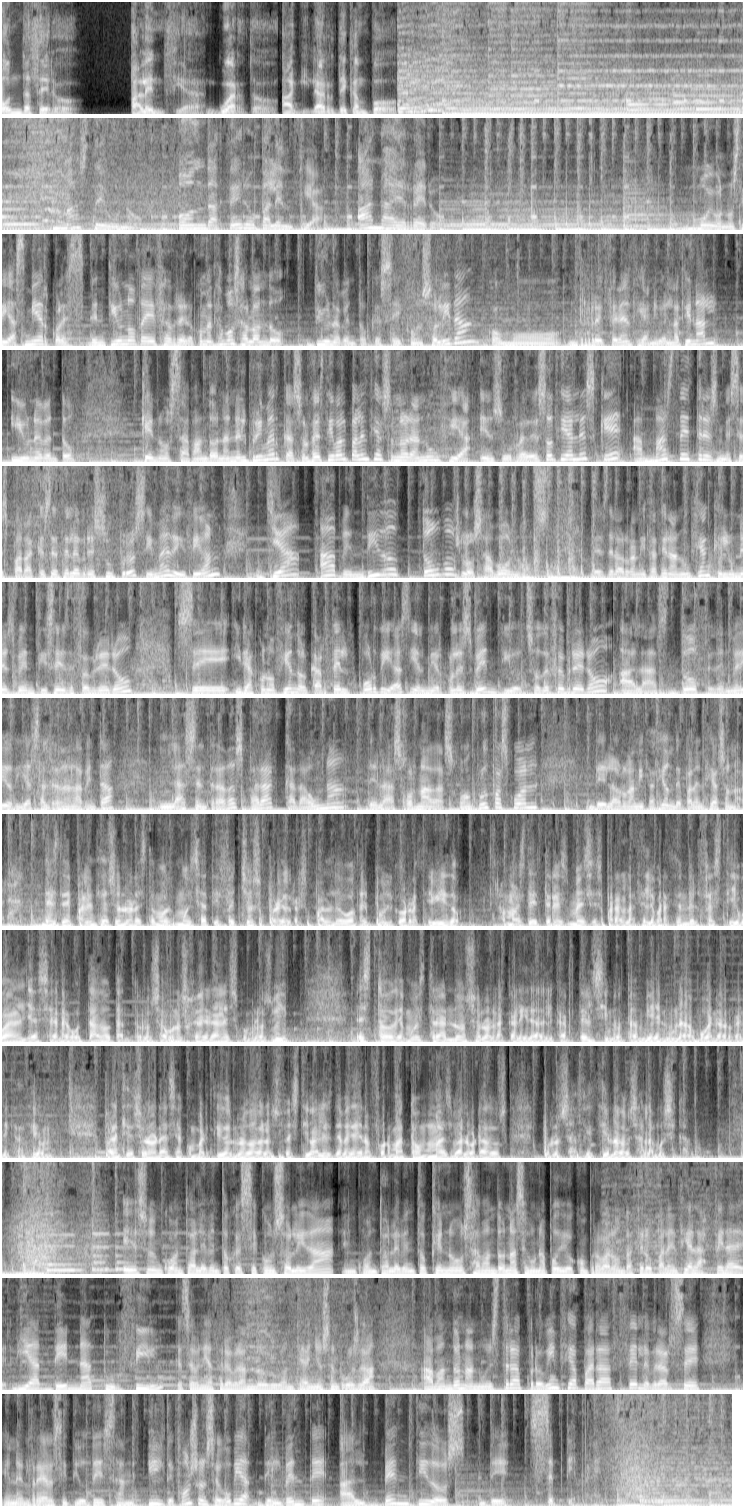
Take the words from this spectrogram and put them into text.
Onda Cero, Palencia, Guardo, Aguilar de Campo. Más de uno. Onda Cero Palencia. Ana Herrero. Muy buenos días, miércoles 21 de febrero. Comenzamos hablando de un evento que se consolida como referencia a nivel nacional y un evento que nos abandona. En el primer caso, el Festival Palencia Sonora anuncia en sus redes sociales que a más de tres meses para que se celebre su próxima edición ya ha vendido todos los abonos. Desde la organización anuncian que el lunes 26 de febrero se irá conociendo el cartel por días y el miércoles 28 de febrero a las 12 del mediodía saldrán a la venta las entradas para cada una de las jornadas. Juan Cruz Pascual de la organización de Palencia Sonora. Desde Palencia Sonora estamos muy satisfechos por el respaldo del público recibido. A más de tres meses para la celebración del festival ya se han agotado tanto los abonos generales como los VIP. Esto demuestra no solo la calidad del cartel, sino también una buena organización. Palencia Sonora se ha convertido en uno de los festivales de mediano formato más valorados por los aficionados a la música. Eso en cuanto al evento que se consolida, en cuanto al evento que nos abandona, según ha podido comprobar Onda Cero Palencia, la Feria de Naturcil, que se venía celebrando durante años en Ruesga, abandona nuestra provincia para celebrarse en el Real Sitio de San Ildefonso en Segovia del 20 al 22 de septiembre.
